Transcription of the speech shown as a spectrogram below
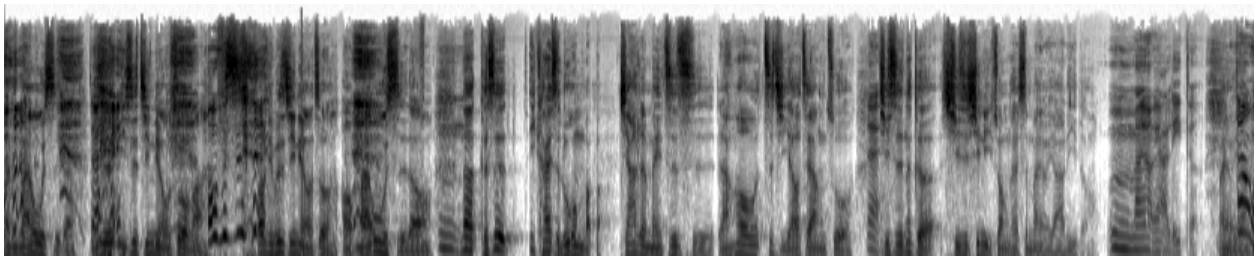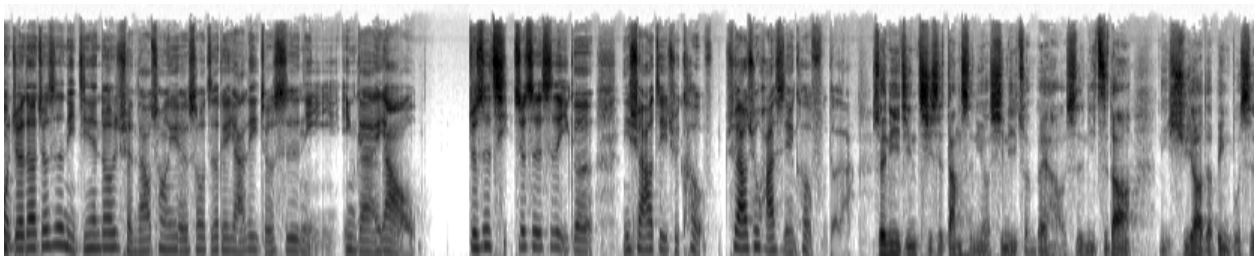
哦，你蛮务实的。你是你是金牛座吗？我不是。哦，你不是金牛座哦，蛮务实的哦。嗯那可是，一开始如果我们把把家人没支持，然后自己要这样做，对其实那个其实心理状态是蛮有压力的哦，嗯，蛮有压力的。蛮有。但我觉得，就是你今天都选择要创业的时候，这个压力就是你应该要，就是其就是是一个你需要自己去克服，需要去花时间克服的啦。所以你已经其实当时你有心理准备好，是你知道你需要的并不是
